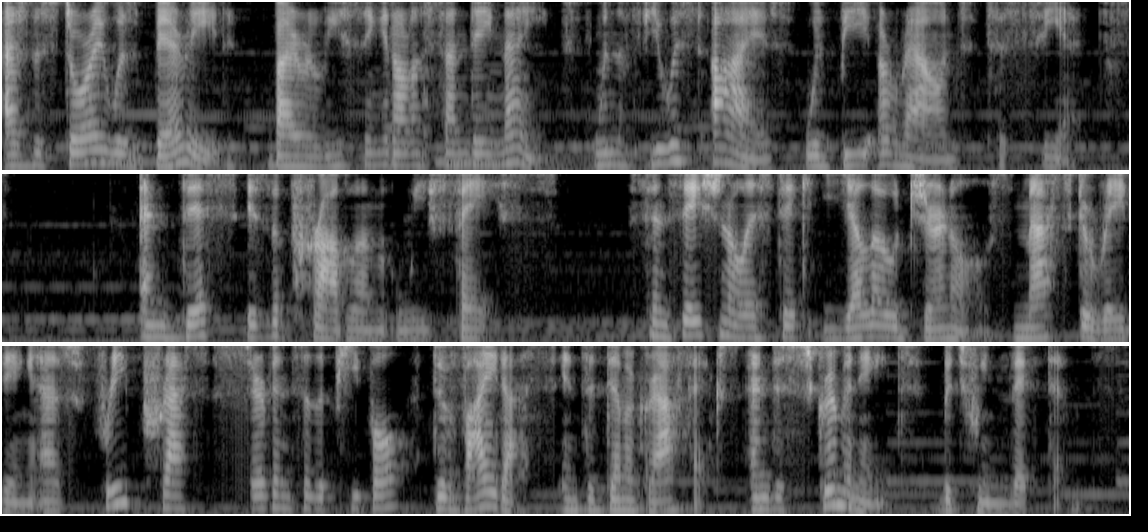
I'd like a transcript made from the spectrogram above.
as the story was buried by releasing it on a Sunday night when the fewest eyes would be around to see it. And this is the problem we face. Sensationalistic yellow journals masquerading as free press servants of the people divide us into demographics and discriminate between victims.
